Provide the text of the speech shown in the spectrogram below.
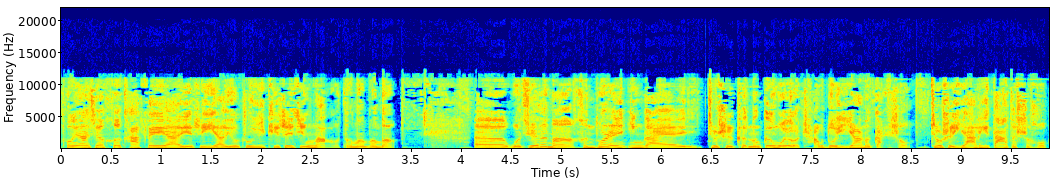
同样像喝咖啡呀，也是一样有助于提神醒脑等等等等。呃，我觉得呢，很多人应该就是可能跟我有差不多一样的感受，就是压力大的时候，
